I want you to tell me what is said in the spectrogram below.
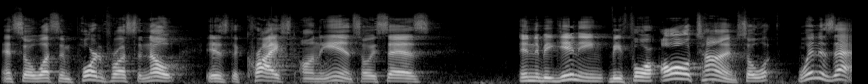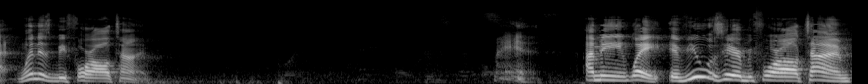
And so what's important for us to note is the Christ on the end. So he says, in the beginning, before all time. So when is that? When is before all time? Man, I mean, wait, if you was here before all time,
